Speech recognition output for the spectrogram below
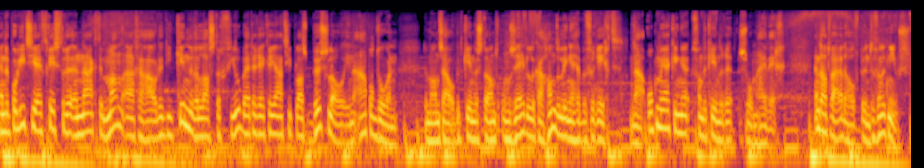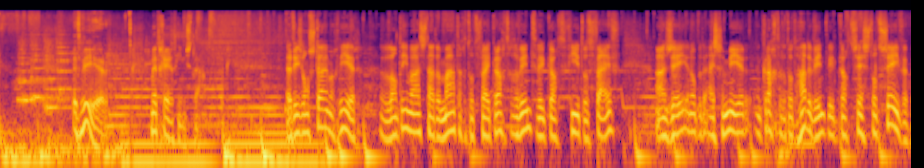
En de politie heeft gisteren een naakte man aangehouden... die kinderen lastig viel bij de recreatieplas Buslo in Apeldoorn. De man zou op het kinderstrand onzedelijke handelingen hebben verricht. Na opmerkingen van de kinderen zwom hij weg. En dat waren de hoofdpunten van het nieuws. Het weer. Met Gerrit Hiemstra. Het is onstuimig weer. Landinwaarts staat een matige tot vrij krachtige wind, windkracht 4 tot 5. Aan zee en op het IJsselmeer een krachtige tot harde wind, windkracht 6 tot 7.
